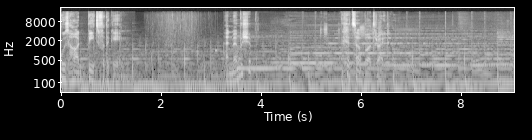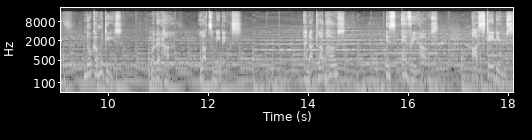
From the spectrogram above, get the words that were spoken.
whose heart beats for the game. And membership? It's our birthright. No committees, magar haan, lots of meetings. And our clubhouse is every house. Our stadiums,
